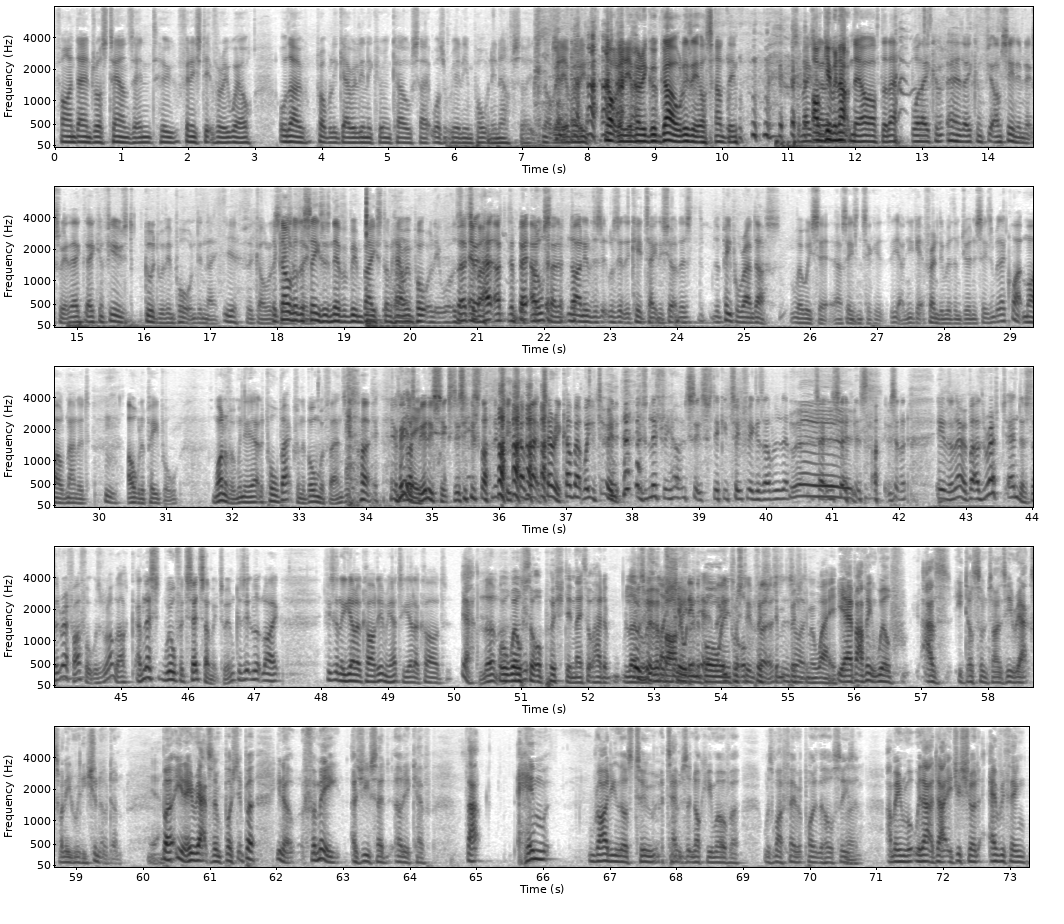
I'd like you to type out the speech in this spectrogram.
find Andros Townsend, who finished it very well. Although probably Gary Lineker and Cole say it wasn't really important enough, so it's not really a very not really a very good goal, is it, or something? It's amazing how I've they- given up now after that. Well, they uh, they confu- I'm seeing him next week. They they confused good with important, didn't they? Yeah. For the goal of The the, goal season of the thing. season's never been based on how important it was. But ever. uh, the be- also, not only was it, was it the kid taking the shot, there's the, the people around us where we sit, our season ticket. Yeah, and you get friendly with them during the season, but they're quite mild mannered, older people. One of them, when he had to pull back from the Bournemouth fans, it's like he must Really? be in his sixties. He's like, literally, come back, Terry, come back. What are you doing? He's literally oh, s- sticking two fingers up. and- It's like- It was it was hilarious. But the ref, Enders, the ref, I thought was wrong, I- unless Wilford said something to him because it looked like. If he's going to yellow card him, he had to yellow card Yeah. Lerma. Well, Will sort of pushed him. They sort of had a There was a bit of a like bargain. shielding the ball, he and he pushed sort him of pushed first. him, pushed like- him away. Yeah, but I think Wilf, as he does sometimes, he reacts when he really shouldn't have done. Yeah. But you know, he reacted and pushed it. But you know, for me, as you said earlier, Kev, that him riding those two attempts at knocking him over was my favourite point of the whole season. I mean, w- without a doubt, it just showed everything,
